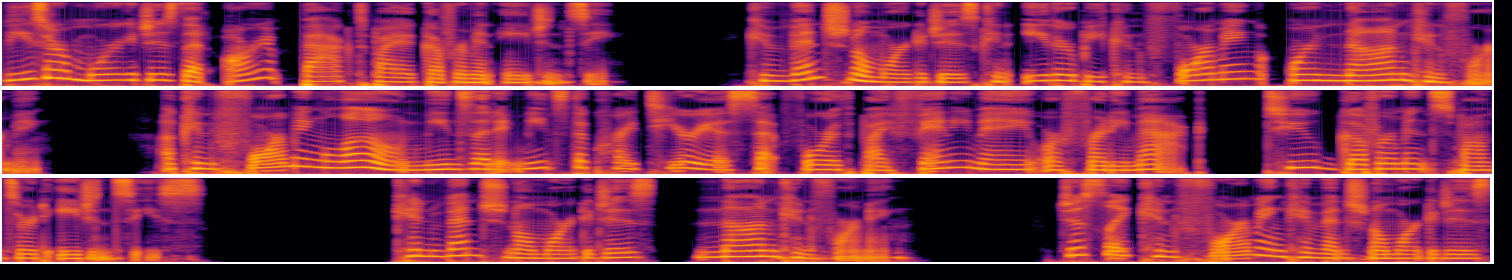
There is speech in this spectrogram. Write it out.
These are mortgages that aren't backed by a government agency. Conventional mortgages can either be conforming or non conforming. A conforming loan means that it meets the criteria set forth by Fannie Mae or Freddie Mac, two government sponsored agencies. Conventional mortgages, non conforming. Just like conforming conventional mortgages,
